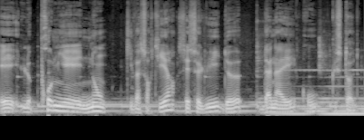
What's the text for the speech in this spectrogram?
Et le premier nom qui va sortir, c'est celui de Danae Roux Custode.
